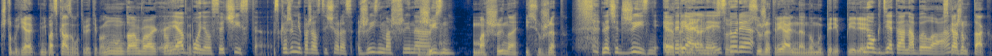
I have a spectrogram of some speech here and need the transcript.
чтобы я не подсказывал тебе, типа, ну, давай Я понял, все чисто. Скажи мне, пожалуйста, еще раз. Жизнь, машина. Жизнь, машина и сюжет. Значит, жизнь это, реальная история, Сюжет реальная, но мы пере... пере- но где-то она была. Скажем так,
